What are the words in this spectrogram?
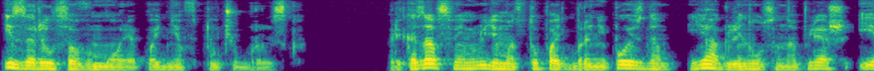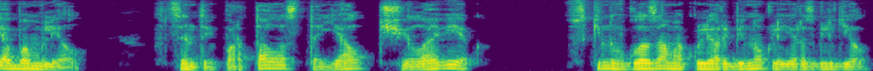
и зарылся в море, подняв тучу брызг. Приказав своим людям отступать к бронепоездам, я оглянулся на пляж и обомлел. В центре портала стоял человек. Вскинув глазам окуляры бинокля, я разглядел,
